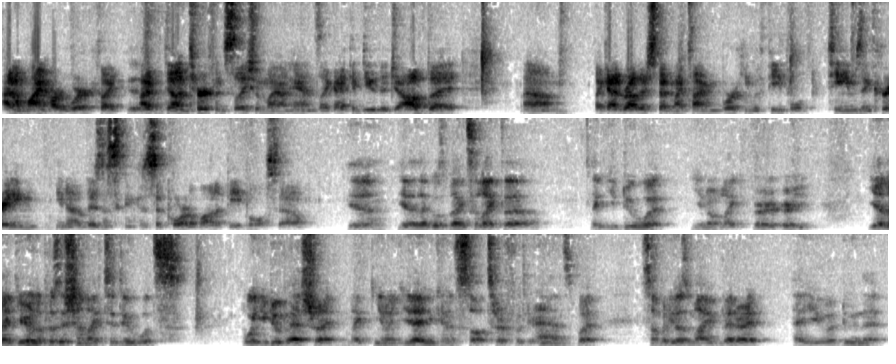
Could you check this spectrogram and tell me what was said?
I don't mind hard work. Like Yeah. I've done turf installation with my own hands. Like I can do the job, but um, like I'd rather spend my time working with people, teams, and creating, you know, business that can support a lot of people. So Yeah, yeah. That goes back to like the like you do what you know, like or, or yeah, like you're in a position like to do what's what you do best, right? Like you know, yeah, you can install turf with your hands, but somebody else might be better at, at you at doing that.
